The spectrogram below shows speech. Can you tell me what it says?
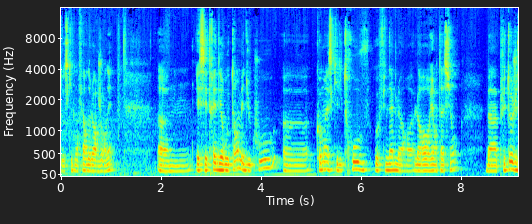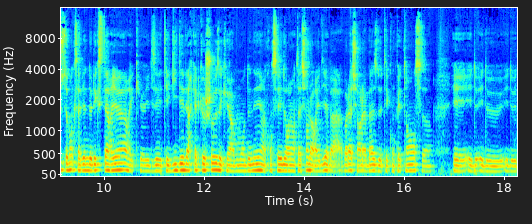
de, ce qu'ils vont faire de leur journée. Euh, et c'est très déroutant, mais du coup, euh, comment est-ce qu'ils trouvent au final leur orientation? Bah, Plutôt justement que ça vienne de l'extérieur et qu'ils aient été guidés vers quelque chose et qu'à un moment donné, un conseiller d'orientation leur ait dit ah bah, voilà, sur la base de tes compétences euh, et, de, et, de, et de,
